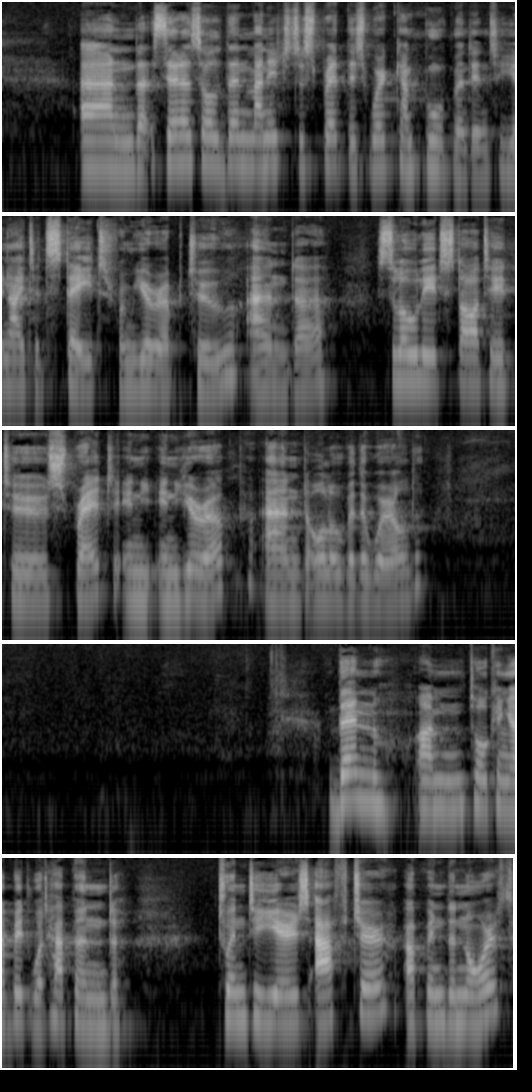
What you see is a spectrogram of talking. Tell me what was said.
and Cérésole then managed to spread this work camp movement into United States from Europe too, and uh, slowly it started to spread in, in Europe and all over the world. Then I'm talking a bit what happened 20 years after up in the north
